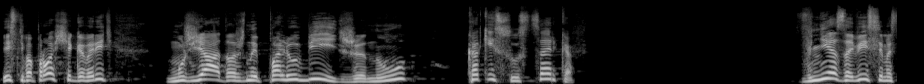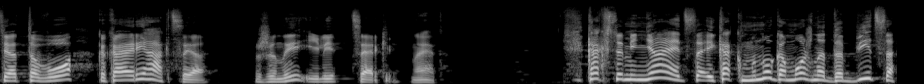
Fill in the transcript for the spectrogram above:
Если попроще говорить, мужья должны полюбить жену, как Иисус церковь. Вне зависимости от того, какая реакция жены или церкви на это. Как все меняется и как много можно добиться,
